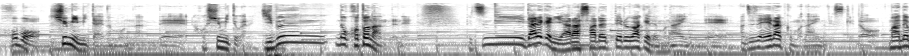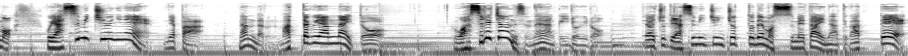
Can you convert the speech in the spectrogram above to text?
ほぼ趣味みたいなもんなんで、趣味とかね、自分のことなんでね、別に誰かにやらされてるわけでもないんで、まあ、全然偉くもないんですけど、まあでも、こう休み中にね、やっぱ、なんだろうな、全くやんないと、忘れちゃうんですよね、なんかいろいろ。だからちょっと休み中にちょっとでも進めたいなとかあって、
